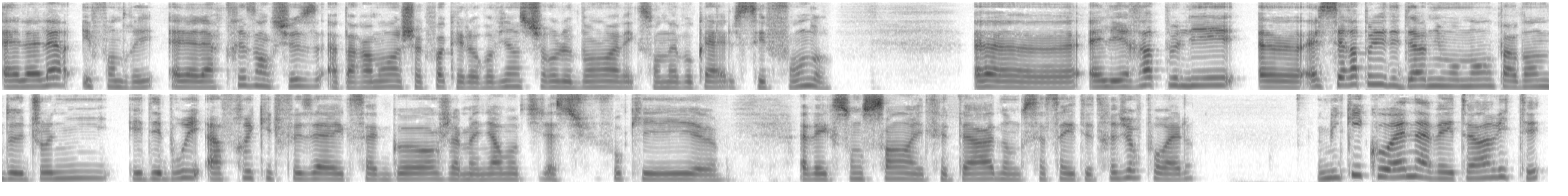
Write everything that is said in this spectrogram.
elle a l'air effondrée, elle a l'air très anxieuse. Apparemment, à chaque fois qu'elle revient sur le banc avec son avocat, elle s'effondre. Euh, elle est rappelée, euh, elle s'est rappelée des derniers moments, pardon, de Johnny et des bruits affreux qu'il faisait avec sa gorge, la manière dont il a suffoqué euh, avec son sang, etc. Donc ça, ça a été très dur pour elle. Mickey Cohen avait été invité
